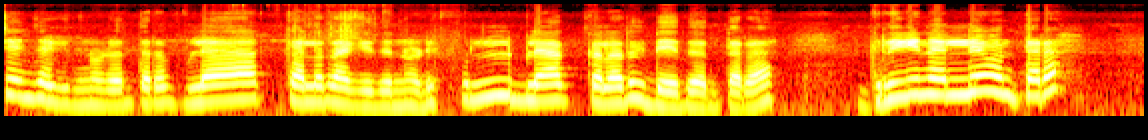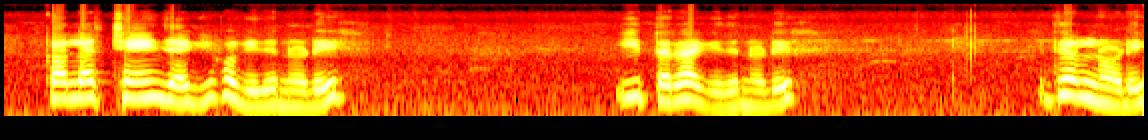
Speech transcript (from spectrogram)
ಚೇಂಜ್ ಆಗಿದೆ ನೋಡಿ, ಒಂಥರ ಬ್ಲ್ಯಾಕ್ ಕಲರ್ ಆಗಿದೆ ನೋಡಿ ಫುಲ್ ಬ್ಲ್ಯಾಕ್ ಕಲರ್ ಇದೆ ಇದು ಒಂಥರ. ಗ್ರೀನಲ್ಲೇ ಒಂಥರ ಕಲರ್ ಚೇಂಜ್ ಆಗಿ ಹೋಗಿದೆ ನೋಡಿ. ಈ ಥರ ಆಗಿದೆ ನೋಡಿ. ಇದರಲ್ಲಿ ನೋಡಿ,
